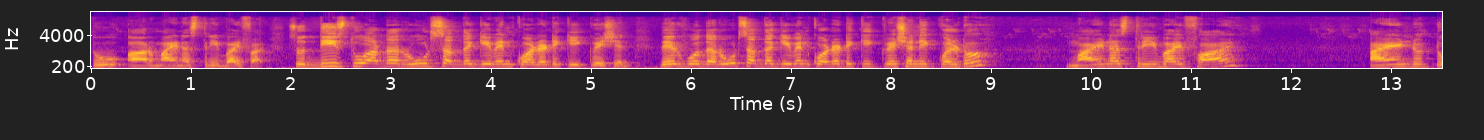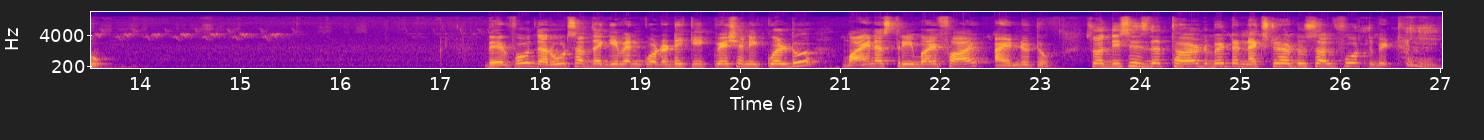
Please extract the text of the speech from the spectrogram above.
2 r minus 3 by 5 so these two are the roots of the given quadratic equation. Therefore the roots of the given quadratic equation equal to minus 3 by 5 and 2 Therefore, the roots of the given quadratic equation equal to minus 3 by 5 and 2. So, this is the third bit. Next, we have to solve fourth bit.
